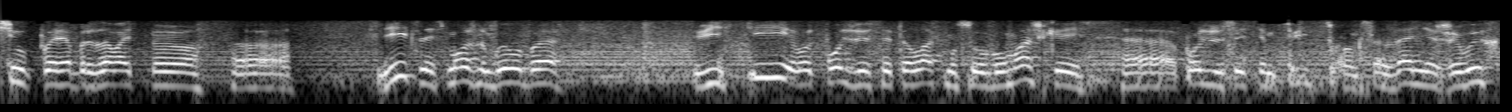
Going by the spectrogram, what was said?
Всю преобразовательную э, деятельность можно было бы вести, вот пользуясь этой лакмусовой бумажкой, э, пользуясь этим принципом создания живых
